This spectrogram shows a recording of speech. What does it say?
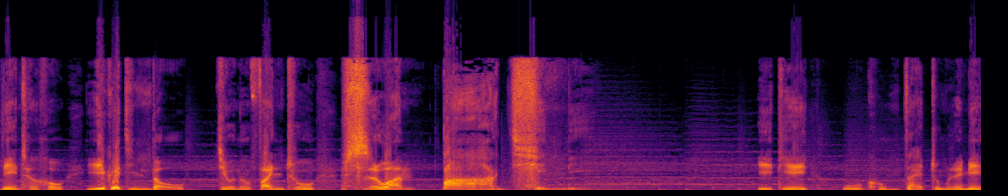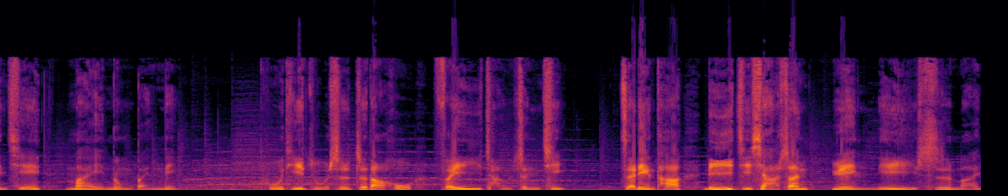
练成后，一个筋斗就能翻出十万八千里。一天，悟空在众人面前卖弄本领。菩提祖师知道后非常生气，责令他立即下山远离师门。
